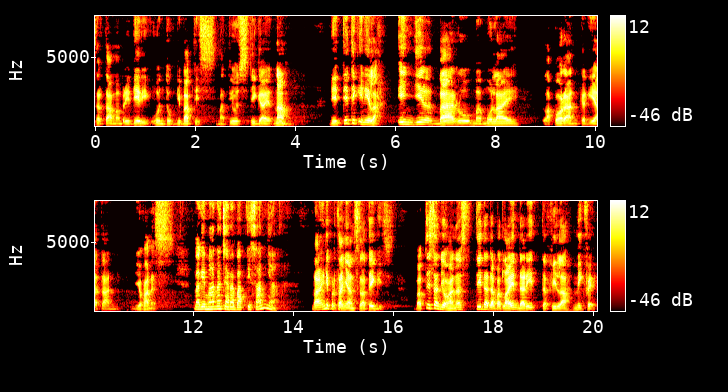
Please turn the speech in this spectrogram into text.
serta memberi diri untuk dibaptis. Matius 3 ayat 6. Di titik inilah Injil baru memulai laporan kegiatan Yohanes. Bagaimana cara baptisannya? Nah, ini pertanyaan strategis. Baptisan Yohanes tidak dapat lain dari tefilah mikveh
